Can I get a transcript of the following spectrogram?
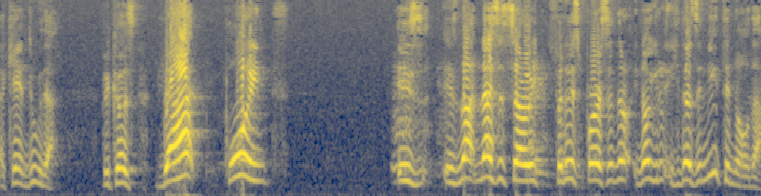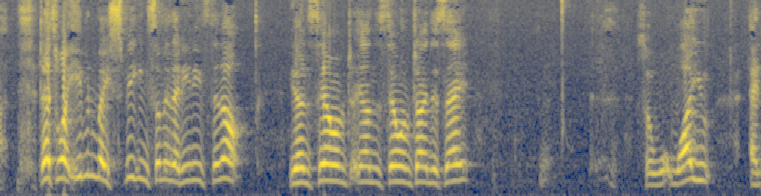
I can't do that. Because that point is, is not necessary for this person. To know. No, he doesn't need to know that. That's why even by speaking something that he needs to know, you understand what I'm, you understand what I'm trying to say? So why you, And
